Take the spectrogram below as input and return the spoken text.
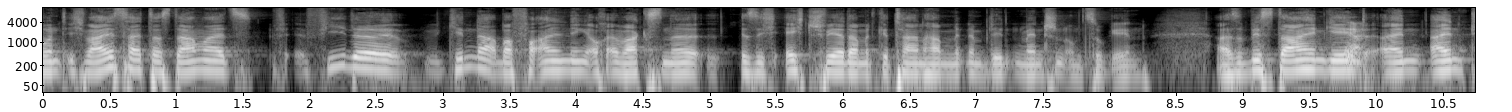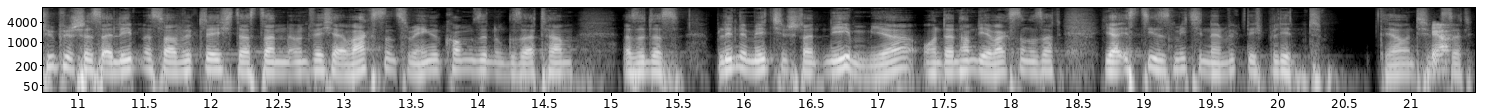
Und ich weiß halt, dass damals viele Kinder, aber vor allen Dingen auch Erwachsene sich echt schwer damit getan haben, mit einem blinden Menschen umzugehen. Also bis dahingehend ja. ein, ein typisches Erlebnis war wirklich, dass dann irgendwelche Erwachsenen zu mir hingekommen sind und gesagt haben, also das blinde Mädchen stand neben mir und dann haben die Erwachsenen gesagt, ja, ist dieses Mädchen denn wirklich blind? Ja, und ich habe ja. gesagt,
